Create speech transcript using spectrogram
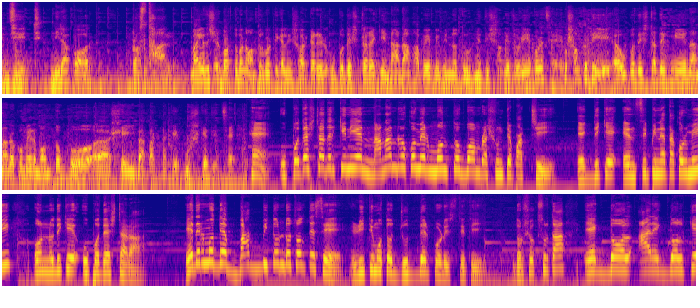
এক্সিট নিরাপদ প্রস্থান। বাংলাদেশের বর্তমান অন্তর্বর্তীকালীন সরকারের উপদেষ্টারা কি নানাভাবে বিভিন্ন দুর্নীতির সঙ্গে জড়িয়ে পড়েছে? সম্প্রতি উপদেষ্টাদের নিয়ে নানা রকমের মন্তব্য সেই ব্যাপারটাকে উস্কে দিচ্ছে। হ্যাঁ উপদেষ্টাদেরকে নিয়ে নানান রকমের মন্তব্য আমরা শুনতে পাচ্ছি। একদিকে এনসিপি নেতাকর্মী, অন্যদিকে উপদেষ্টারা। এদের মধ্যে বাকবিতণ্ড চলতেছে, রীতিমতো যুদ্ধের পরিস্থিতি। দর্শক শ্রোতা, এক দল আরেক দলকে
